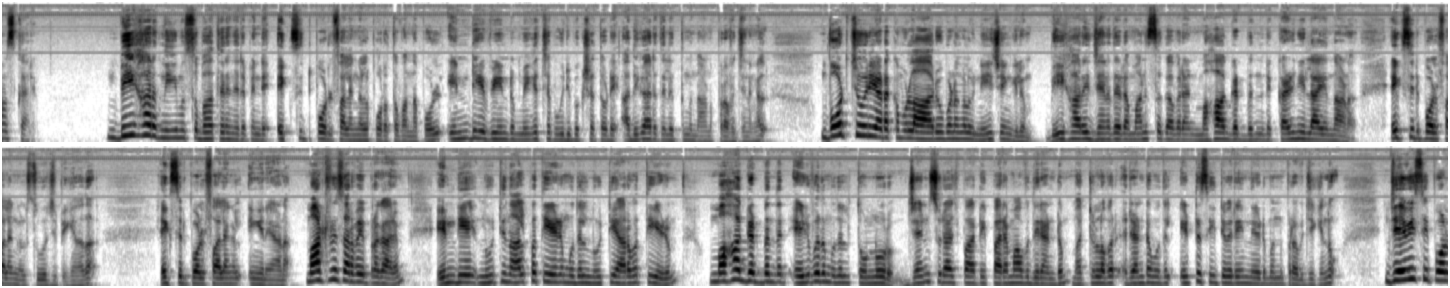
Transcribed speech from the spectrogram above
നമസ്കാരം. ബീഹാർ നിയമസഭാ തെരഞ്ഞെടുപ്പിന്റെ എക്സിറ്റ് പോൾ ഫലങ്ങൾ പുറത്തു വന്നപ്പോൾ എൻ ഡി എ വീണ്ടും മികച്ച ഭൂരിപക്ഷത്തോടെ അധികാരത്തിലെത്തുമെന്നാണ് പ്രവചനങ്ങൾ. വോട്ട് ചോരി അടക്കമുള്ള ആരോപണങ്ങൾ ഉന്നയിച്ചെങ്കിലും ബീഹാറി ജനതയുടെ മനസ്സ് കവരാൻ മഹാഗഡ്ബന്ധിന് കഴിഞ്ഞില്ല എന്നാണ് എക്സിറ്റ് പോൾ ഫലങ്ങൾ സൂചിപ്പിക്കുന്നത്. എക്സിറ്റ് പോൾ ഫലങ്ങൾ ഇങ്ങനെയാണ്. മാട്രി സർവേ പ്രകാരം എൻ ഡി എ നൂറ്റി നാൽപ്പത്തിയേഴ് മുതൽ നൂറ്റി അറുപത്തിയേഴും മഹാഗഡ്ബന്ധൻ എഴുപത് മുതൽ തൊണ്ണൂറും ജൻ സുരാജ് പാർട്ടി പരമാവധി രണ്ടും മറ്റുള്ളവർ രണ്ട് മുതൽ എട്ട് സീറ്റ് വരെയും നേടുമെന്ന് പ്രവചിക്കുന്നു. ജെ വി സി പോൾ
